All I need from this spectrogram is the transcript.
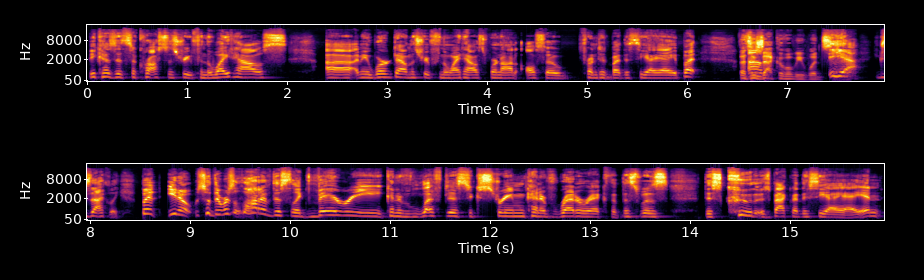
because it's across the street from the White House. Uh, I mean, we're down the street from the White House. We're not also fronted by the CIA, but that's um, exactly what we would say. Yeah, exactly. But, you know, so there was a lot of this like very kind of leftist extreme kind of rhetoric that this was this coup that was backed by the CIA. And,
